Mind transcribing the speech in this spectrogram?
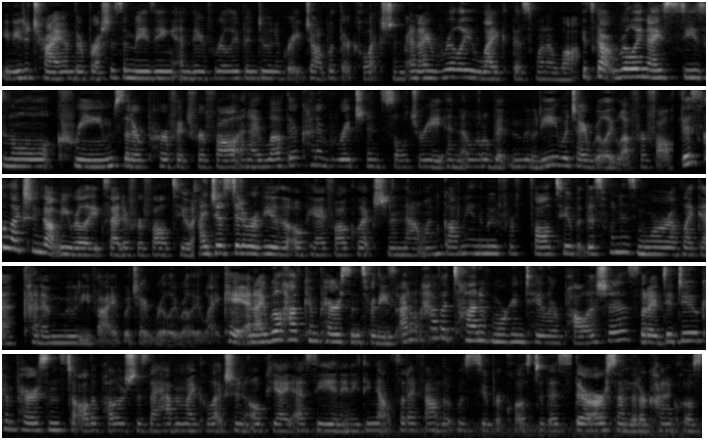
you need to try them. Their brush is amazing, and they've really been doing a great job with their collection, and I really like this one a lot. It's got really nice seasonal creams that are perfect for fall and I love their kind of rich and sultry and a little bit moody, which I really love for fall. This collection got me really excited for fall too. I just did a review of the OPI fall collection and that one got me in the mood for fall too, but this one is more of like a kind of moody vibe, which I really, really like. Okay, and I will have comparisons for these. I don't have a ton of Morgan Taylor polishes, but I did do comparisons to all the polishes I have in my collection, OPI SE and anything else that I found that was super close to this. There are some that are kind of close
